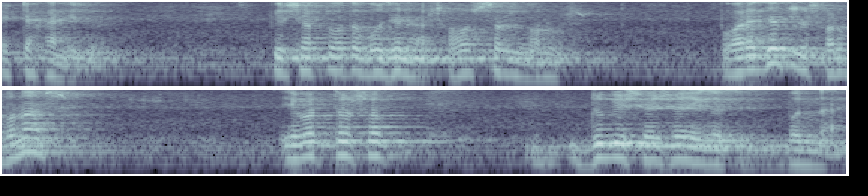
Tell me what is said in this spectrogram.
এই টাকা নিল। কৃষক তো অত বোঝে না, সহজ সরল মানুষ। পরে দেখল সর্বনাশ। এবার তো সব ডুবি শেষ হয়ে গেছে বন্যায়।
